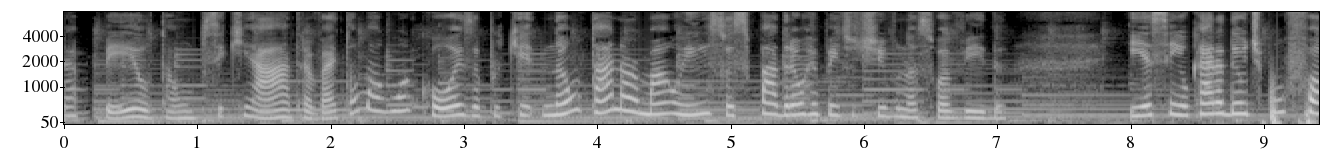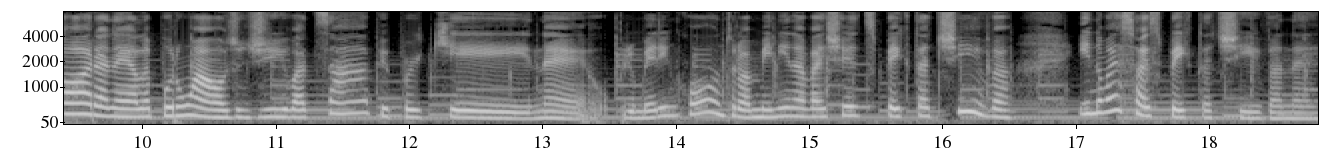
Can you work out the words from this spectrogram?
Terapeuta, um psiquiatra, vai tomar alguma coisa, porque não tá normal isso, esse padrão repetitivo na sua vida. E assim, o cara deu tipo um fora nela por um áudio de WhatsApp, porque, né, o primeiro encontro, a menina vai cheia de expectativa. E não é só expectativa, né?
